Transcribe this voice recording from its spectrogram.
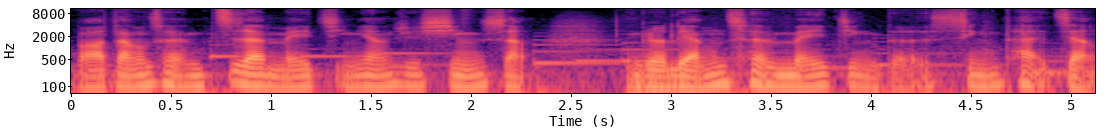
把它当成自然美景一样去欣赏那个良辰美景的心态这样。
